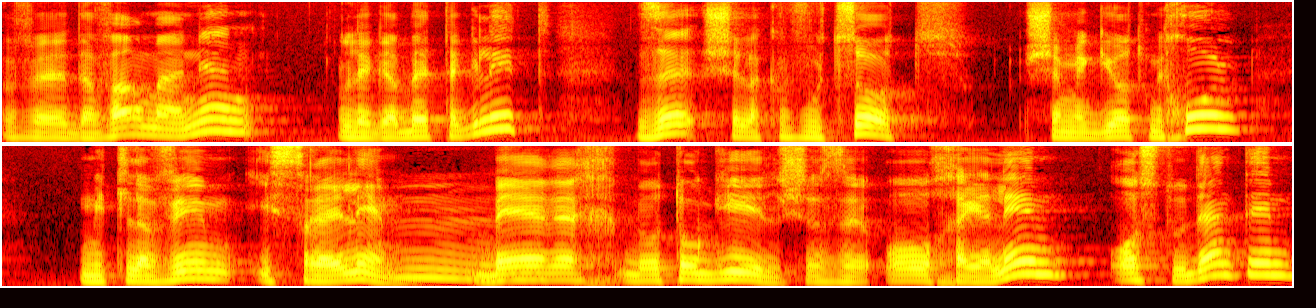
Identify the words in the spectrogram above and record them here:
ודבר מעניין לגבי תגלית, זה שלקבוצות שמגיעות מחו"ל, מתלווים ישראלים, mm. בערך באותו גיל, שזה או חיילים או סטודנטים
